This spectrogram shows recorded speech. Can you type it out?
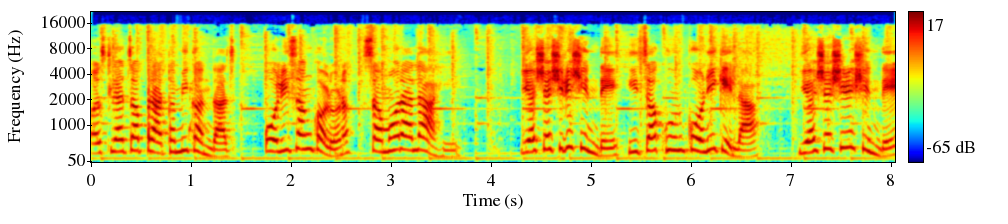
असल्याचा प्राथमिक अंदाज पोलिसांकडून समोर आला आहे. यशश्री शिंदे हिचा खून कोणी केला? यशश्री शिंदे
